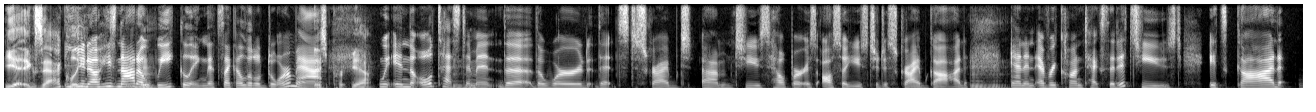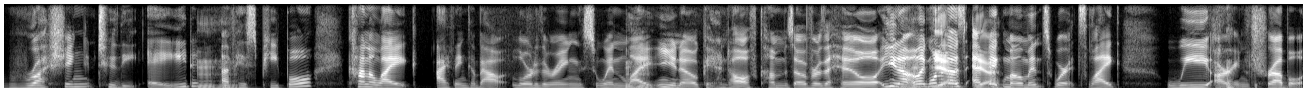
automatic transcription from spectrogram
yeah, exactly. You know, he's not a mm-hmm. weakling that's like a little doormat. Per- yeah. In the Old mm-hmm. Testament, the the word that's described um, to use helper is also used to describe God, and in every context that it's used, it's God rushing to the aid of His people, kind of like. I think about Lord of the Rings when, like, you know, Gandalf comes over the hill, you know, like one Yeah, of those yeah. epic moments where it's like, we are in trouble.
